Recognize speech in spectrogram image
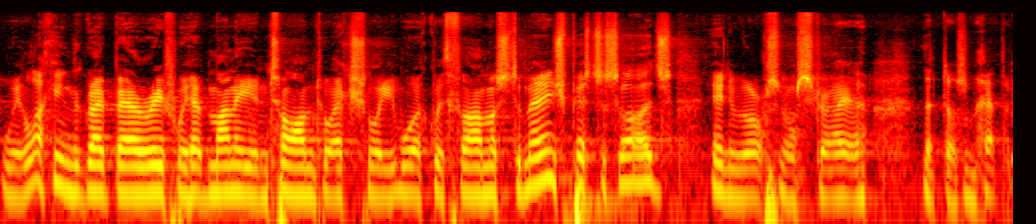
We're lucky in the Great Barrier Reef we have money and time to actually work with farmers to manage pesticides. Anywhere else in Australia that doesn't happen.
